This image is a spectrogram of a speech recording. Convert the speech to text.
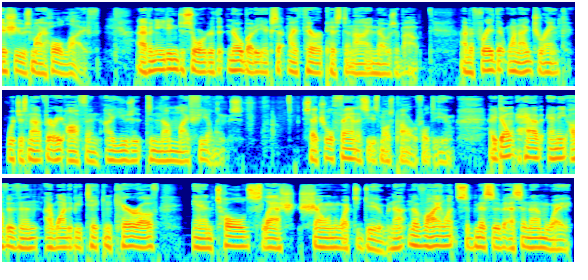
issues my whole life. I have an eating disorder that nobody except my therapist and I knows about. I'm afraid that when I drink, which is not very often, I use it to numb my feelings. Sexual fantasy is most powerful to you. I don't have any other than I want to be taken care of and told slash shown what to do. Not in a violent, submissive S&M way,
